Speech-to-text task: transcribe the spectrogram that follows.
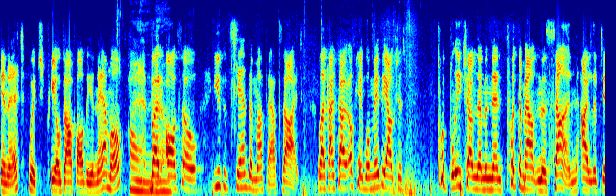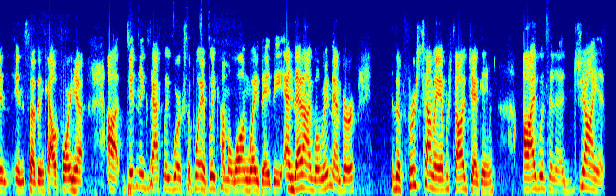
in it, which peeled off all the enamel. Oh, but no. also you could sand them up outside. Like I thought, okay, well maybe I'll just put bleach on them and then put them out in the sun. I lived in in Southern California. Uh, didn't exactly work. So boy, have we come a long way, baby. And then I will remember the first time I ever saw jegging I was in a giant,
